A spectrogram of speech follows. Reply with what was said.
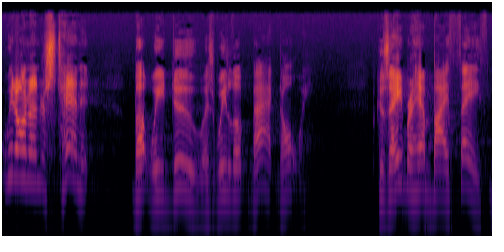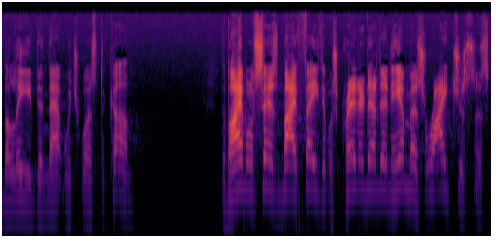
We don't understand it. But we do as we look back, don't we? Because Abraham, by faith, believed in that which was to come. The Bible says by faith it was credited unto him as righteousness.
